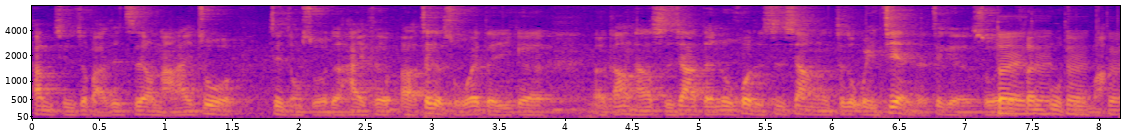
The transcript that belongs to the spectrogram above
他们其实就把这资料拿来做这种所谓的骇客啊、这个所谓的一个呃刚刚谈到实价登录，或者是像这个违建的这个所谓的分布图嘛，对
